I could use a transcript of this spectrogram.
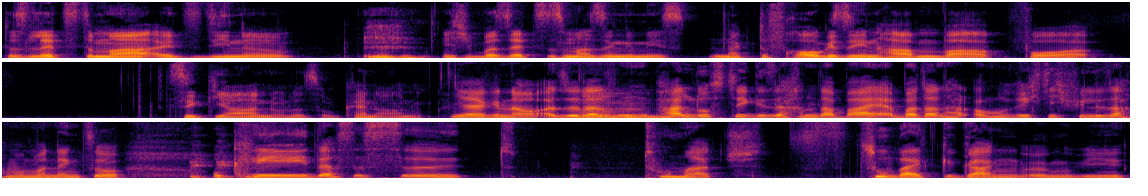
das letzte Mal, als die eine, ich übersetze es mal sinngemäß, nackte Frau gesehen haben, war vor zig Jahren oder so, keine Ahnung. Ja, genau. Also da sind Ähm. ein paar lustige Sachen dabei, aber dann halt auch richtig viele Sachen, wo man denkt so, okay, das ist äh, too much. Zu weit gegangen irgendwie.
